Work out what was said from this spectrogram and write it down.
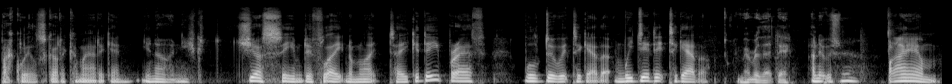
back wheel's got to come out again, you know, and you could just see him deflate. And I'm like, take a deep breath. We'll do it together. And we did it together. I remember that day. And it was bam.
